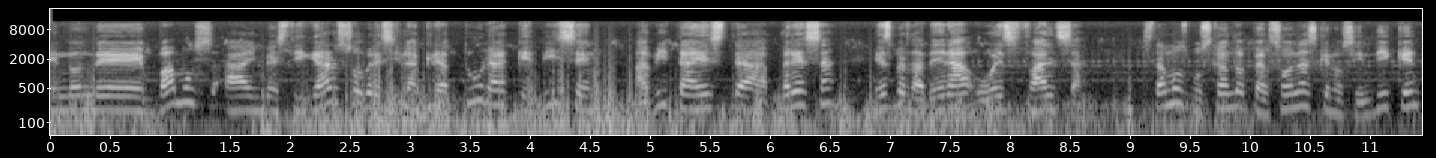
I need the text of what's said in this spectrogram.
en donde vamos a investigar sobre si la criatura que dicen habita esta presa es verdadera o es falsa. Estamos buscando a personas que nos indiquen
